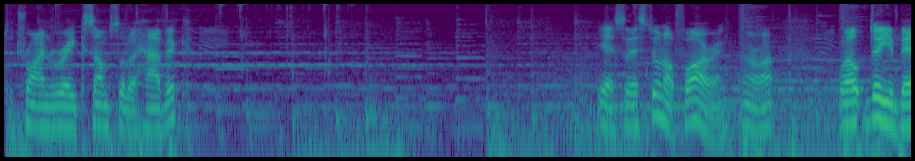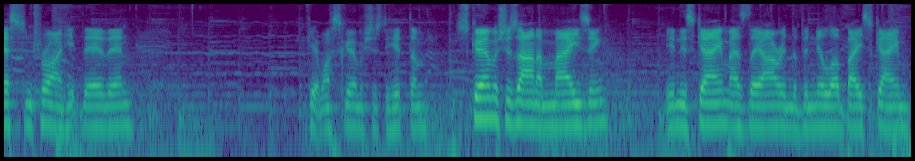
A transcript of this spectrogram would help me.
to try and wreak some sort of havoc. Yeah, so they're still not firing. Alright. Well, do your best and try and hit there then get my skirmishers to hit them. Skirmishers aren't amazing in this game as they are in the vanilla base game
